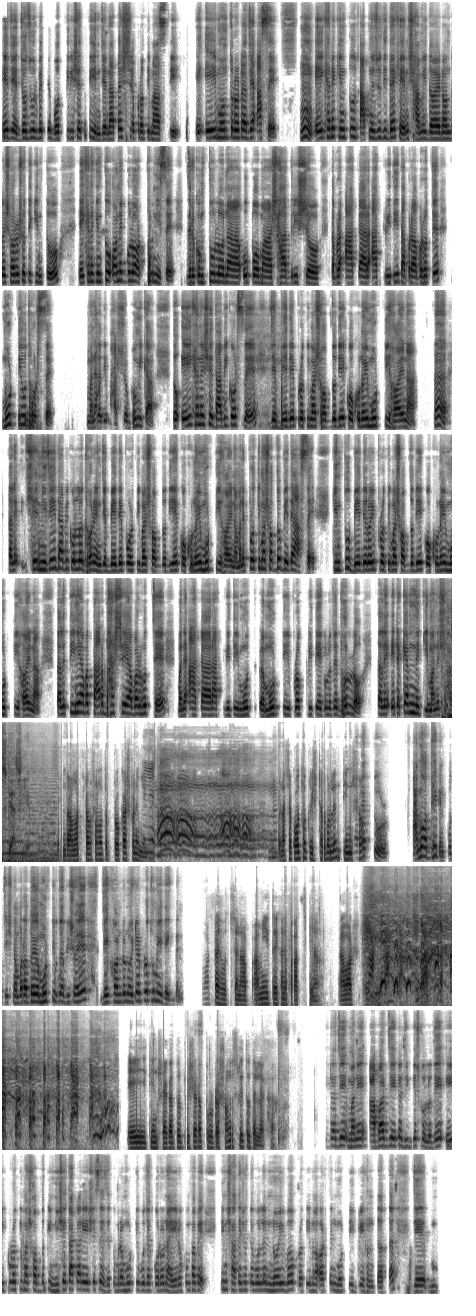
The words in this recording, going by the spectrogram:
এই যে যজুর বেদে বত্রিশের তিন, যে নাতেশ্য প্রতিমা আস্তি এই মন্ত্রটা যে আছে, হুম, এইখানে কিন্তু আপনি যদি দেখেন, স্বামী দয়ানন্দ সরস্বতী কিন্তু এখানে কিন্তু অনেকগুলো অর্থ নিছে। যেরকম তুলনা, উপমা, সাদৃশ্য, তারপর আকার, আকৃতি, তারপর আবার হচ্ছে মূর্তিও ধরছে। মানে যদি ভাষ্য ভূমিকা। তো এইখানে সে দাবি করছে যে বেদে প্রতিমা শব্দ দিয়ে কখনোই মূর্তি হয় না। হ্যাঁ তাহলে সে নিজেই দাবি করল ধরেন যে বেদে প্রতিমা শব্দ দিয়ে কখনোই মূর্তি হয় না। মানে প্রতিমা শব্দ বেদে আছে কিন্তু বেদের ওই প্রতিমা শব্দ দিয়ে কখনোই মূর্তি হয় না। তাহলে তিনি আবার তার ভাষ্যে আবার হচ্ছে মানে আকার আকৃতি মূর্তি প্রকৃতি এগুলো যে ধরলো তাহলে এটা কেমনে কি? মানে আমারটা সম্ভবত নেই আচ্ছা কত পৃষ্ঠা বললেন? তিনশো? আমি অধ্যায় পঁচিশ নম্বর অধ্যায় মূর্তি পূজা বিষয়ে যে খণ্ডন ওইটার প্রথমেই দেখবেন। আমারটাই হচ্ছে না আমি তো এখানে পাচ্ছি না। আমার এই তিনশো একাত্তর পৃষ্ঠাটা পুরোটা সংস্কৃততে লেখা। এটা যে মানে আবার যে এটা জিজ্ঞেস করল যে এই প্রতিমা শব্দ কি নিষেধ আকারে এসেছে যে তোমরা মূর্তি পূজা করো না? এরকম ভাবে তিনি সাথে সাথে বললেন নৈব প্রতিমা অর্থের মূর্তি গৃহন্ত অর্থাৎ যে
